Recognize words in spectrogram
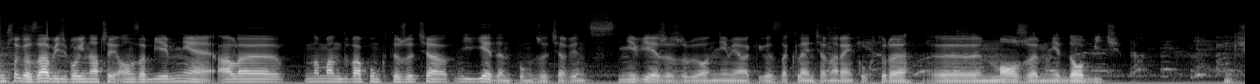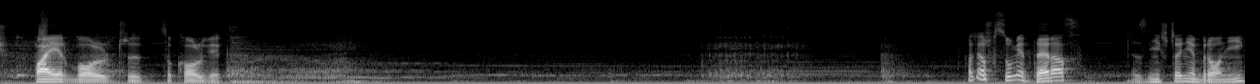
Muszę go zabić, bo inaczej on zabije mnie, ale no mam dwa punkty życia i jeden punkt życia, więc nie wierzę, żeby on nie miał jakiegoś zaklęcia na ręku, które y, może mnie dobić. Jakiś fireball czy cokolwiek. Chociaż w sumie teraz zniszczenie broni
